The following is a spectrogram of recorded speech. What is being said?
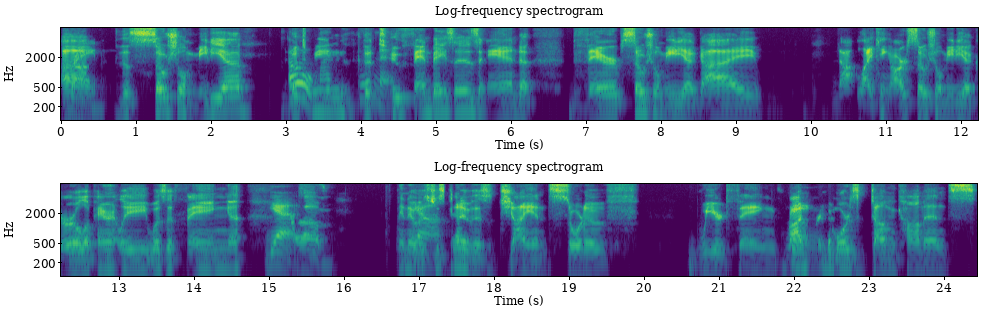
Um, right. The social media oh, between oh, the two fan bases and their social media guy not liking our social media girl apparently was a thing. Yes. Um, and it yeah. was just kind of this giant sort of weird thing. Rod Brind'Amour's dumb comments.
